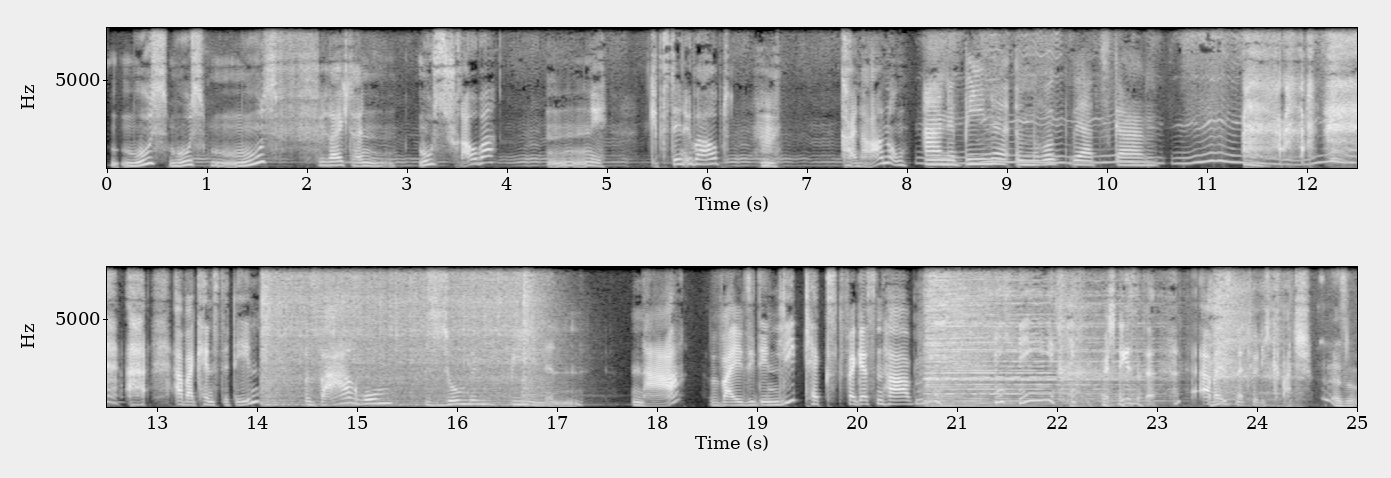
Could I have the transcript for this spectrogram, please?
Mus, Mus, Mus? Vielleicht ein Musschrauber? Nee. Gibt's den überhaupt? Hm. Keine Ahnung. Eine Biene im Rückwärtsgang. Aber kennst du den? Warum summen Bienen? Na, weil sie den Liedtext vergessen haben. Verstehst du? Aber ist natürlich Quatsch. Also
